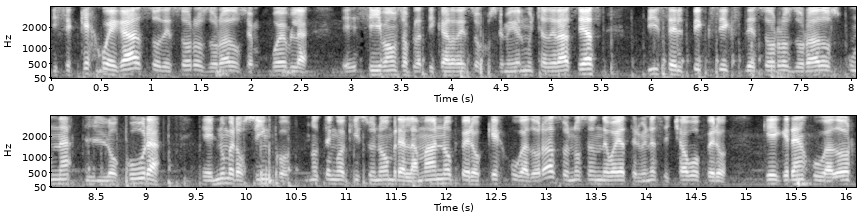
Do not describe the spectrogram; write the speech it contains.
Dice, qué juegazo de zorros dorados en Puebla. Eh, sí, vamos a platicar de eso, José Miguel, muchas gracias. Dice el Pick Six de Zorros Dorados, una locura. Eh, número 5, no tengo aquí su nombre a la mano, pero qué jugadorazo. No sé dónde vaya a terminar ese chavo, pero qué gran jugador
